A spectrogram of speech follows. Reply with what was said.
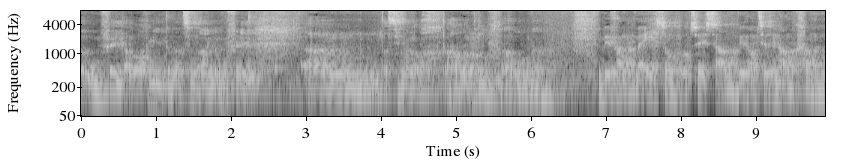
Umfeld, aber auch im internationalen Umfeld, ähm, da, sind wir noch, da haben wir noch Luft nach oben. Ne? Wie fängt man eigentlich so einen Prozess an? Wie habt ihr den angefangen?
